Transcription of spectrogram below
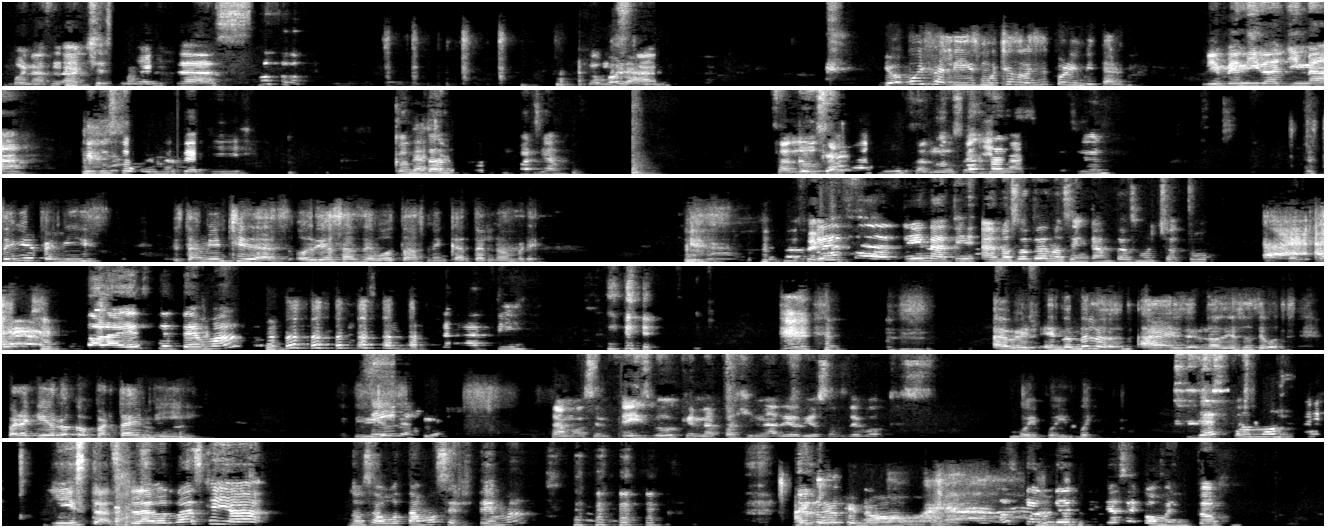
Buenas noches, señoritas. ¿Cómo Hola. están? Yo muy feliz, muchas gracias por invitarme. Bienvenida, Gina. Qué gusto tenerte aquí. Con Gracias. tanta participación. Saludos a saludos a Gina. Estoy bien feliz. Están bien chidas, odiosas devotas, me encanta el nombre. Gracias, Gina. A nosotros nos encantas mucho tú. Para este tema, a ti. a ver, ¿en dónde lo...? Ah, es en odiosas devotas. Para que yo lo comparta en mi, en mi Sí. bibliografía. Estamos en Facebook, en la página de Odiosas Devotas. Voy, voy, voy. Ya estamos listas. La verdad es que ya nos agotamos el tema. Ay, claro que no. ya se comentó.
